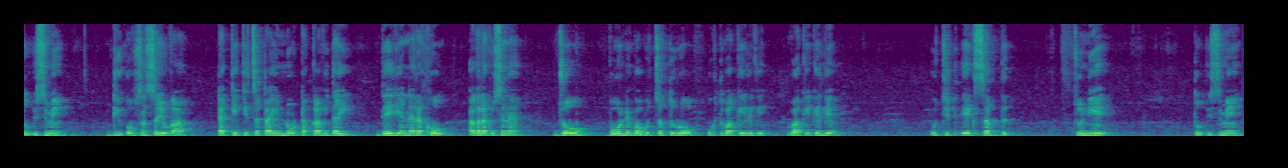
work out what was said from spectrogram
तो इसमें डी ऑप्शन सही होगा टक्के की चटाई, नो टक्का विदाई। धैर्य न रखो। अगला क्वेश्चन है, जो बोलने बहुत चतुर हो, उक्त वाक्य के लिए वाक्य के लिए उचित एक शब्द चुनिए। तो इसमें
